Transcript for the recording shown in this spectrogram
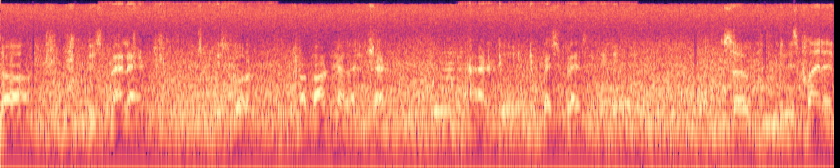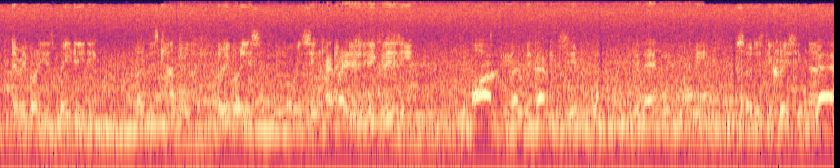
So, this planet is good for God realization and the best place is in India. So, in this planet, everybody is meat eating. In this country, everybody is performing sin it is decreasing. The more you are becoming sinful, the land will decrease. So it is decreasing now. Yeah.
